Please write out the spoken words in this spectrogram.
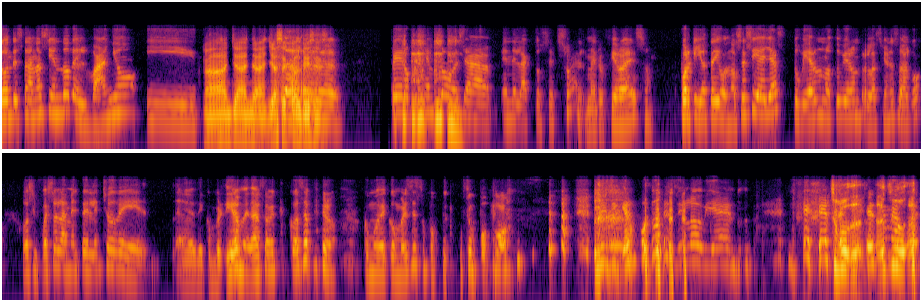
donde están haciendo del baño y... Ah, ya, ya, ya sé cuál dices. Pero, por ejemplo, o sea, en el acto sexual, me refiero a eso. Porque yo te digo, no sé si ellas tuvieron o no tuvieron relaciones o algo, o si fue solamente el hecho de, eh, de convertir, me da sabe qué cosa, pero como de comerse su, popó. Su popó. Ni siquiera puedo decirlo bien. Supo- Es que, me supo- acuerdo,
